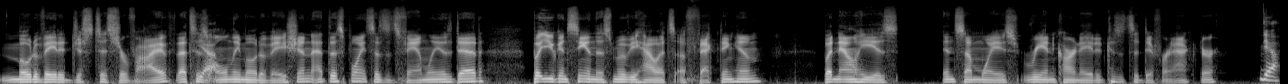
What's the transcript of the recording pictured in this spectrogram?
motivated just to survive. That's his Yeah. only motivation at this point says his family is dead. But you can see in this movie how it's affecting him. But now he is in some ways reincarnated because it's a different actor. Yeah.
